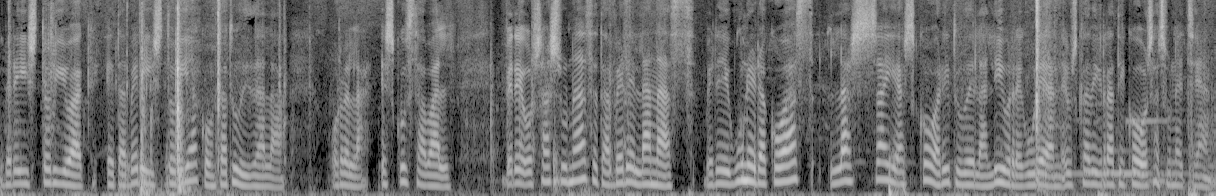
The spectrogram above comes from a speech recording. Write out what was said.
bere istorioak eta bere historia kontatu didala. Horrela, eskuzabal, bere osasunaz eta bere lanaz, bere egunerakoaz lasai asko aritu dela libre gurean Euskadi Irratiko osasunetxean.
